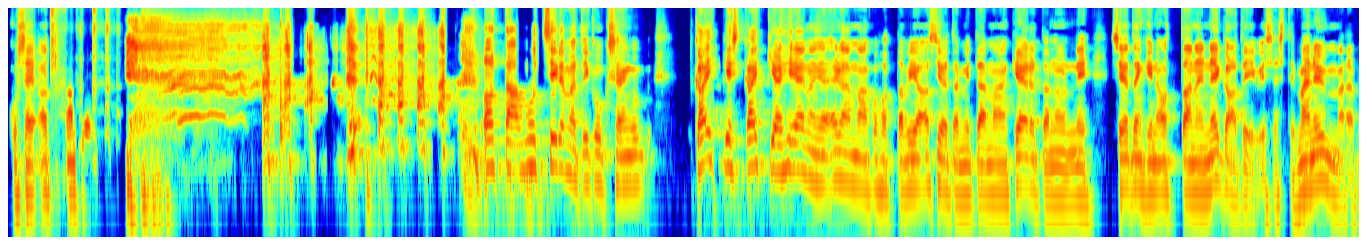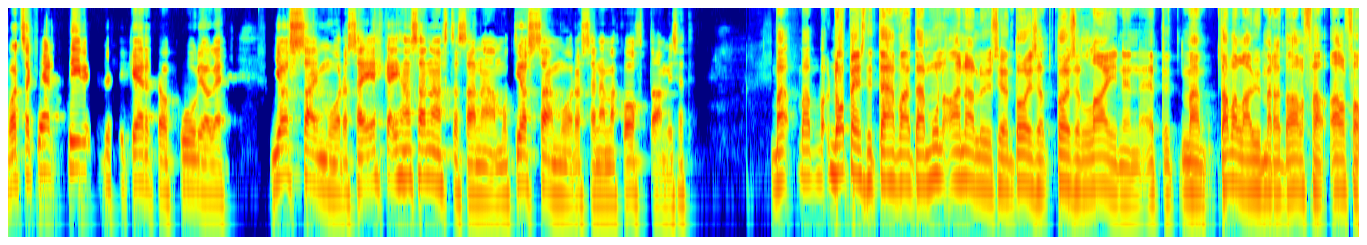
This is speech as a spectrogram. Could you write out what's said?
kun se ottaa... ottaa mut silmätikukseen, kun kaikki, kaikkia hienoja elämää kohottavia asioita, mitä mä oon kertonut, niin se jotenkin ottaa ne negatiivisesti. Mä en ymmärrä. Voitko sä kert- tiivistetysti kertoa kuulijoille jossain muodossa, ei ehkä ihan sanasta sanaa, mutta jossain muodossa nämä kohtaamiset? Mä, mä, nopeasti tähän vaan tämä mun analyysi on toisen, toisenlainen, että mä tavallaan ymmärrän että alfa, alfa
